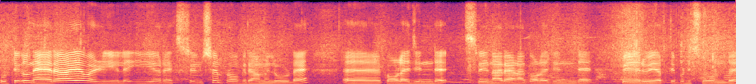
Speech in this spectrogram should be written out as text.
കുട്ടികൾ നേരായ വഴിയിൽ ഈ ഒരു എക്സ്റ്റൻഷൻ പ്രോഗ്രാമിലൂടെ കോളേജിന്റെ ശ്രീനാരായണ കോളേജിന്റെ പേര് ഉയർത്തിപ്പിടിച്ചുകൊണ്ട്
